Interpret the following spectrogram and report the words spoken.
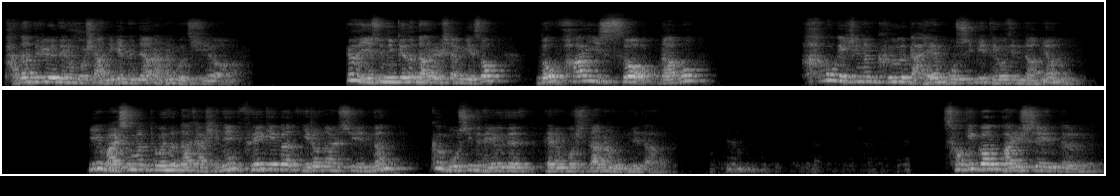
받아들여야 되는 것이 아니겠느냐라는 거지요. 그래서 예수님께서 나를 향해서 너 화 있어 라고 하고 계시는 그 나의 모습이 되어진다면 이 말씀을 통해서 나 자신이 회개가 일어날 수 있는 그 모습이 되어야 되는 것이라는 겁니다. 서기관 바리새인들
